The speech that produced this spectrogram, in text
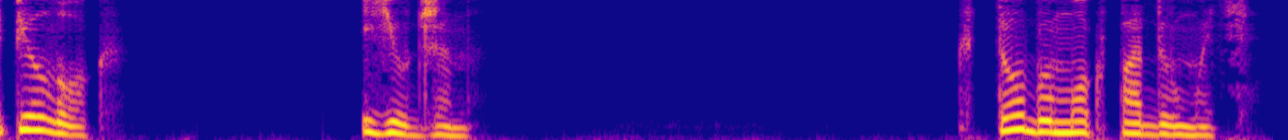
Эпилог. Юджин. Кто бы мог подумать?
